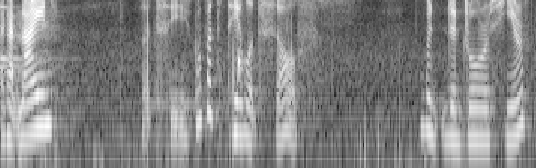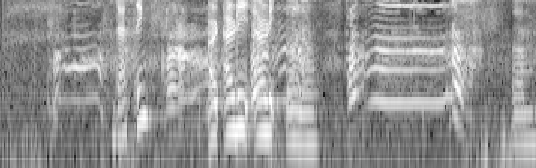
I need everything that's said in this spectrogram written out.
I got nine. Let's see. What about the table itself? What about the drawers here? That thing? Are, are they, are they, oh no. Um,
